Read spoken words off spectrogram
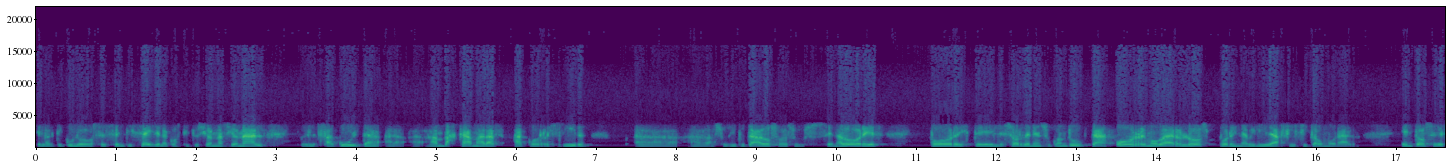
el artículo 66 de la Constitución Nacional eh, faculta a, ambas cámaras a corregir a, a, sus diputados o a sus senadores por este, el desorden en su conducta o removerlos por inhabilidad física o moral. Entonces,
